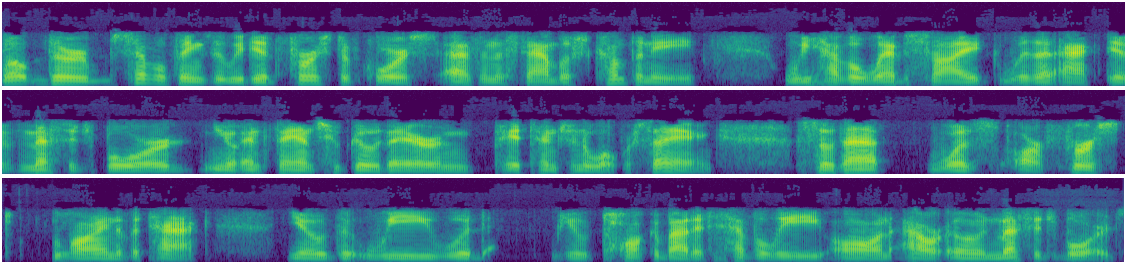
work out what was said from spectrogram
Well, there are several things that we did. First, of course, as an established company, we have a website with an active message board, you know, and fans who go there and pay attention to what we're saying. So that was our first line of attack. You know, that we would you know talk about it heavily on our own message boards.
